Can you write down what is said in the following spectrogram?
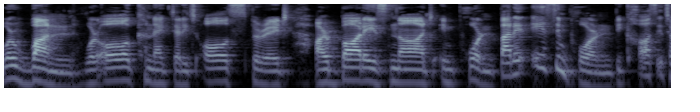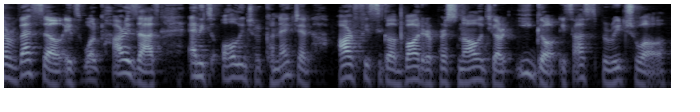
we're one, we're all connected, it's all spirit, our body is not important. But it is important because it's our vessel, it's what carries us, and it's all interconnected. Our physical body, our personality, our ego is as spiritual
